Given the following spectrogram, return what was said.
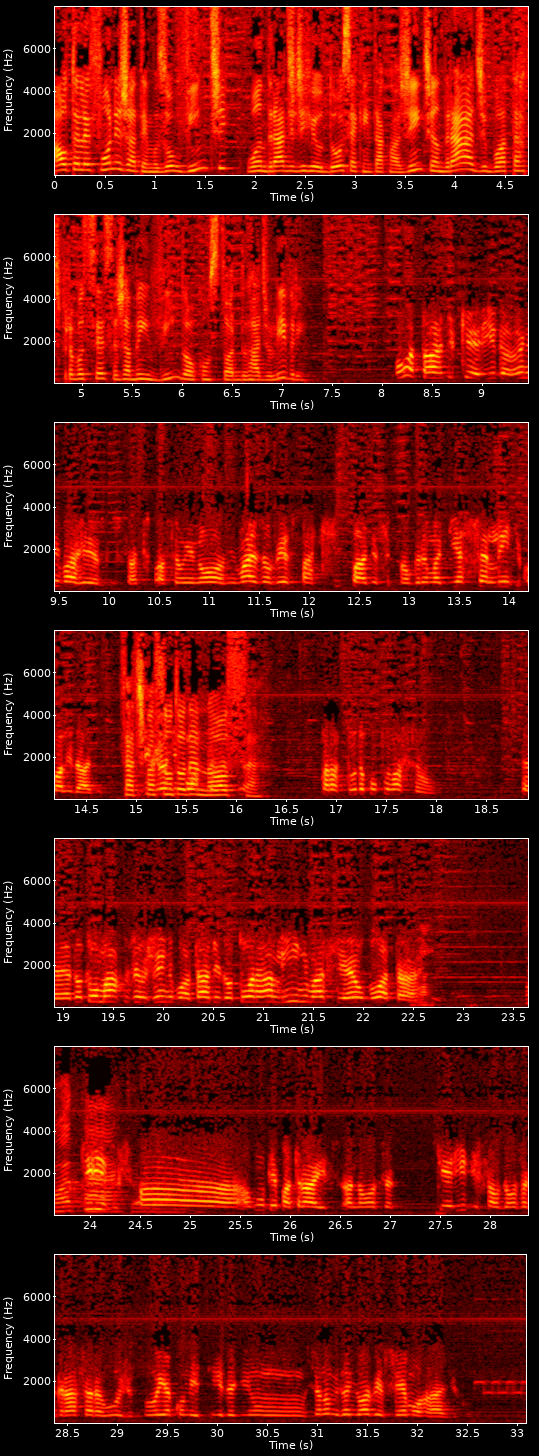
Ao telefone já temos ouvinte, o Andrade de Rio Doce é quem está com a gente. Andrade, boa tarde para você, seja bem-vindo ao consultório do Rádio Livre. Boa tarde, querida Anne Barreto. Satisfação enorme mais uma vez participar desse programa de excelente qualidade. Satisfação toda nossa. Para toda a população. É, doutor Marcos Eugênio, boa tarde. Doutora Aline Maciel, boa tarde. Boa tarde. Queridos, há algum tempo atrás, a nossa querida e saudosa Graça Araújo foi acometida de um, se eu não me engano, de um AVC hemorrágico.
